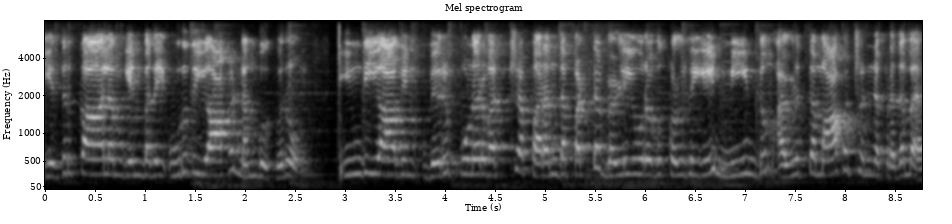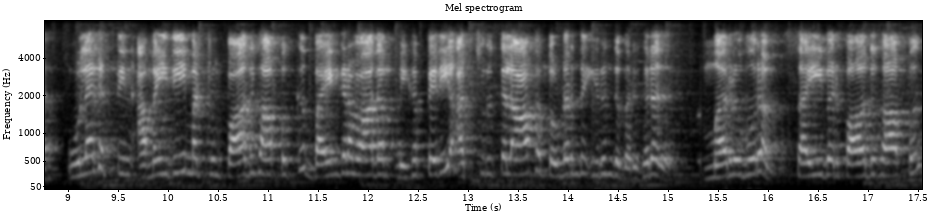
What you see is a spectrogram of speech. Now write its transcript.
எதிர்காலம் என்பதை உறுதியாக நம்புகிறோம். இந்தியாவின் வெறுப்புணர்வற்ற பரந்தப்பட்ட வெளியுறவு கொள்கையை மீண்டும் அழுத்தமாக சொன்ன பிரதமர் உலகத்தின் அமைதி மற்றும் பாதுகாப்புக்கு பயங்கரவாதம் மிகப்பெரிய அச்சுறுத்தலாக தொடர்ந்து இருந்து வருகிறது. மறுபுறம் சைபர் பாதுகாப்பு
